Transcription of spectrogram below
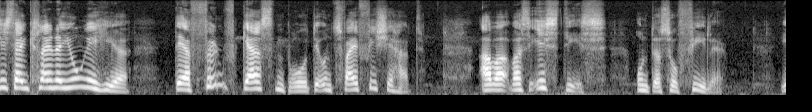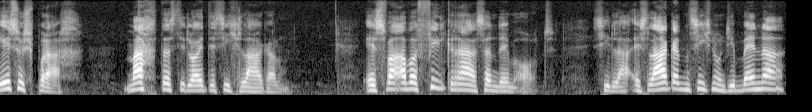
ist ein kleiner Junge hier, der fünf Gerstenbrote und zwei Fische hat. Aber was ist dies unter so viele? Jesus sprach, macht, dass die Leute sich lagern. Es war aber viel Gras an dem Ort. Sie, es lagerten sich nun die Männer,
